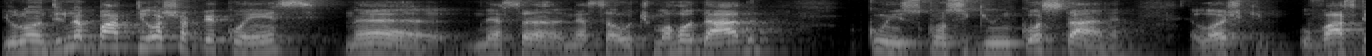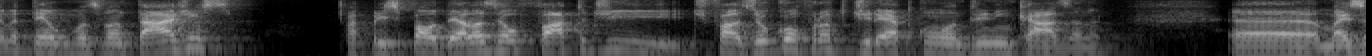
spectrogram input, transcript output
E o Londrina bateu a Chapecoense né, nessa, nessa última rodada, com isso conseguiu encostar. Né? É lógico que o Vasco ainda tem algumas vantagens, a principal delas é o fato de, de fazer o confronto direto com Londrina em casa, né? Uh, mas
